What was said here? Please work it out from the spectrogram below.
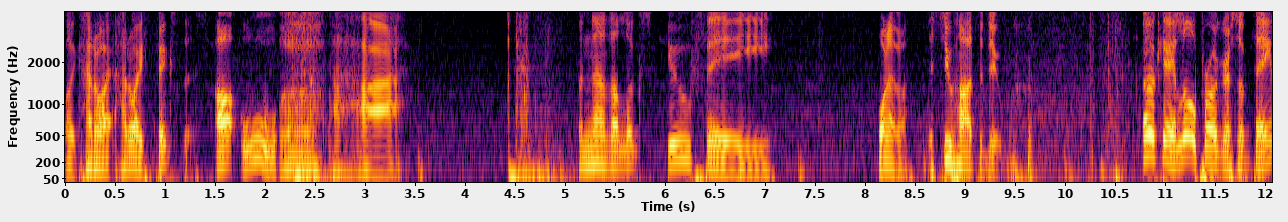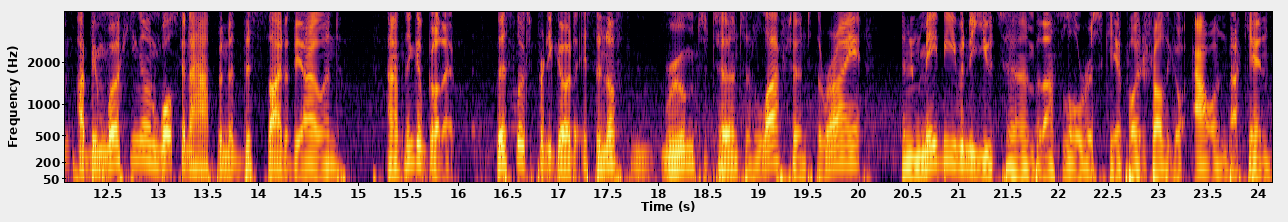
Like, how do I how do I fix this? Oh, ooh. Aha. But now that looks goofy. Whatever. It's too hard to do. okay, a little progress update. I've been working on what's going to happen at this side of the island, and I think I've got it. This looks pretty good. It's enough room to turn to the left, turn to the right, and maybe even a U-turn, but that's a little risky. I'd probably just rather go out and back in.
